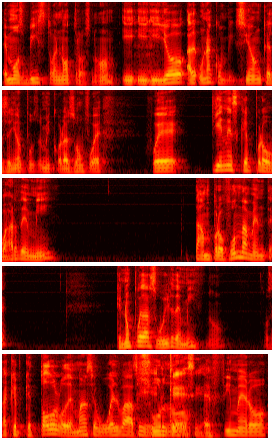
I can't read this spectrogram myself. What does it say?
hemos visto en otros, ¿no? Y, y- y yo, una convicción que el Señor puso en mi corazón fue, fue, tienes que probar de mí tan profundamente que no puedas huir de mí, ¿no? O sea, que, que todo lo demás se vuelva Sí, absurdo, que sí. efímero,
